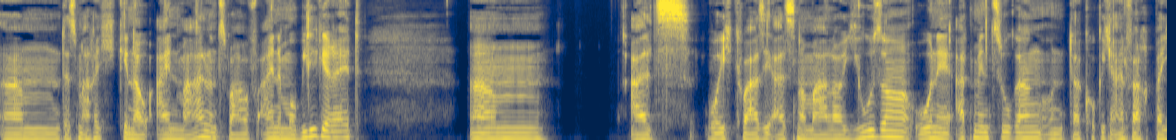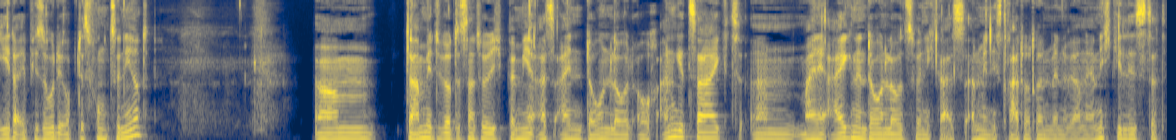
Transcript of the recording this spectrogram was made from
Ähm, das mache ich genau einmal und zwar auf einem Mobilgerät. Ähm, als, wo ich quasi als normaler User ohne Admin-Zugang und da gucke ich einfach bei jeder Episode, ob das funktioniert. Ähm, damit wird es natürlich bei mir als ein Download auch angezeigt. Ähm, meine eigenen Downloads, wenn ich da als Administrator drin bin, werden ja nicht gelistet.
